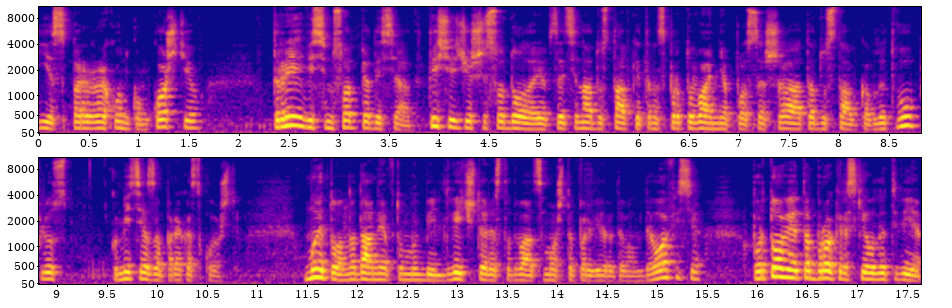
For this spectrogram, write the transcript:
і з перерахунком коштів 3850. 1600 доларів це ціна доставки транспортування по США та доставка в Литву, плюс комісія за переказ коштів. Мито на даний автомобіль 2420, можете перевірити вам де офісі. Портові та брокерські у Литві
